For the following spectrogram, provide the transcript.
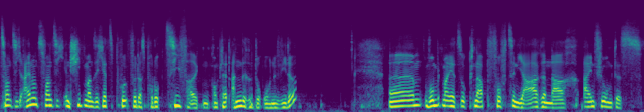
2021 entschied man sich jetzt für das Produkt Ziehfalken, komplett andere Drohne wieder. Ähm, womit man jetzt so knapp 15 Jahre nach Einführung des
